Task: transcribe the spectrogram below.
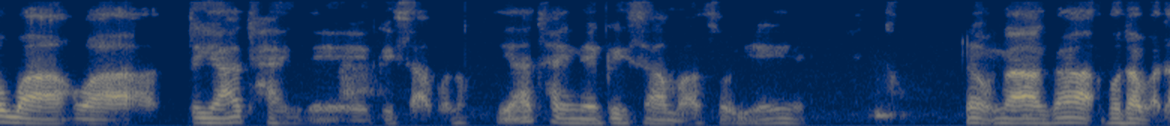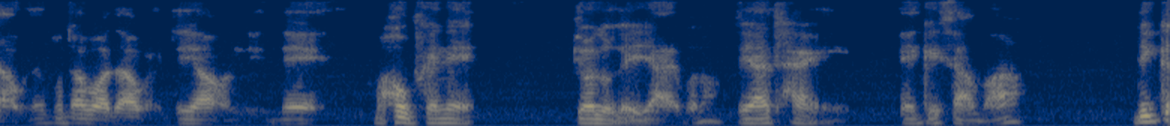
ဥပမာဟိုဟာ တရားထိုင်တဲ့ကိစ္စပေါ့နော်တရားထိုင်တဲ့ကိစ္စမှာဆိုရင်တော့ငါကဗုဒ္ဓဘာသာဝင်ဗုဒ္ဓဘာသာဝင်တရားအနေနဲ့မဟုတ်ဖ ೇನೆ ပြောလို့လည်းရတယ်ပေါ့နော်တရားထိုင်တဲ့ကိစ္စမှာအဓိက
